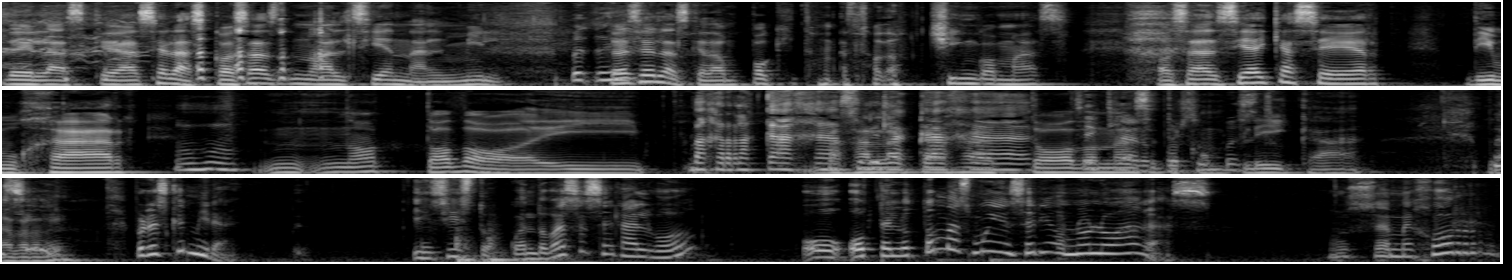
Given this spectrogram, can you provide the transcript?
de las que hace las cosas no al 100, al mil. Pues, tú eres las que da un poquito más, no da un chingo más. O sea, sí hay que hacer, dibujar, no todo y... Bajar la caja, bajar la, caja, todo, nada se te complica. la pues verdad. Pero es que mira, insisto, cuando vas a hacer algo, o, te lo tomas muy en serio o no lo hagas. O sea, mejor,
